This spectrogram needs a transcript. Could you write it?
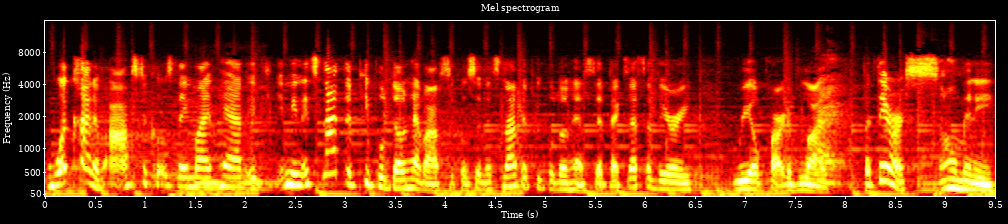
what kind of obstacles they might have, if, I mean, it's not that people don't have obstacles and it's not that people don't have setbacks. That's a very real part of life. Right. But there are so many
